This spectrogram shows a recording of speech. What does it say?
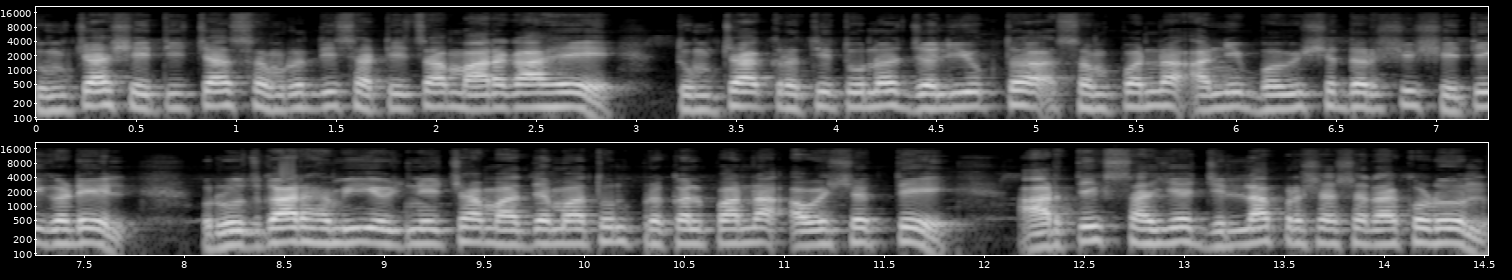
तुमच्या शेतीच्या समृद्धीसाठीचा मार्ग आहे. तुमच्या कृतीतूनच जलयुक्त संपन्न आणि भविष्यदर्शी शेती घडेल. रोजगार हमी योजनेच्या माध्यमातून प्रकल्पांना आवश्यक ते आर्थिक सहाय्य जिल्हा प्रशासनाकडून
